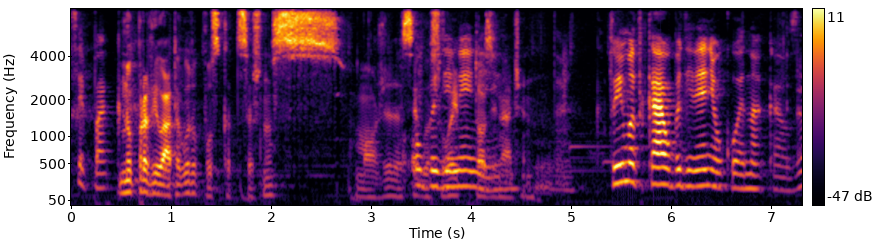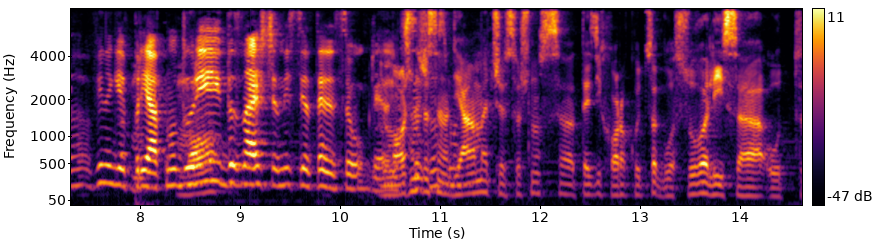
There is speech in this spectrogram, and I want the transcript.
все пак. но правилата го допускат. Всъщност може да се гласува и по този начин. Да като има така обединение около една кауза, винаги е приятно, дори Мо... да знаеш, че наистина те не са го гледали. Можем да се надяваме, че всъщност тези хора, които са гласували и са от,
